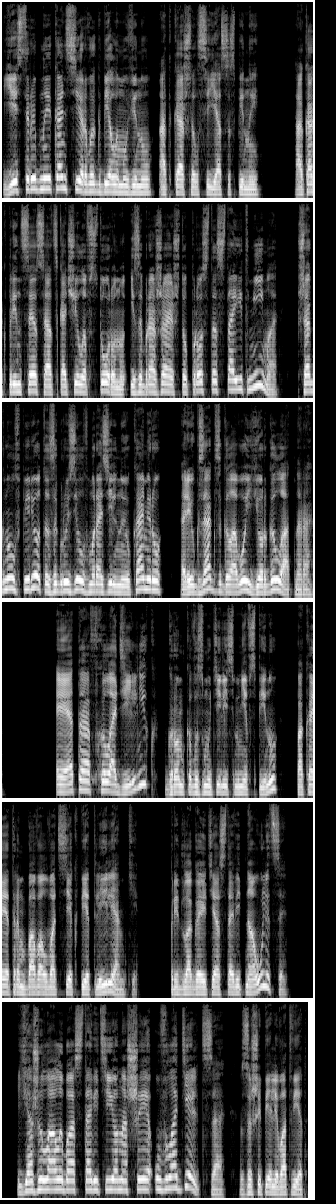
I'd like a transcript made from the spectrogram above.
Есть рыбные консервы к белому вину, откашлялся я со спины. А как принцесса отскочила в сторону, изображая, что просто стоит мимо, шагнул вперед и загрузил в морозильную камеру рюкзак с головой Йорга Латнера. «Это в холодильник?» — громко возмутились мне в спину, пока я трамбовал в отсек петли и лямки. «Предлагаете оставить на улице?» «Я желала бы оставить ее на шее у владельца», — зашипели в ответ.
